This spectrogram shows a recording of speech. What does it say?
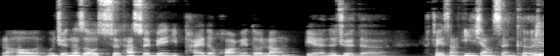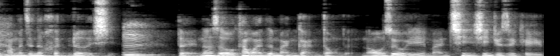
然后我觉得那时候随他随便一拍的画面，都让别人都觉得非常印象深刻，而且他们真的很热血。嗯对，那时候我看完真蛮感动的，然后所以我也蛮庆幸，就是可以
